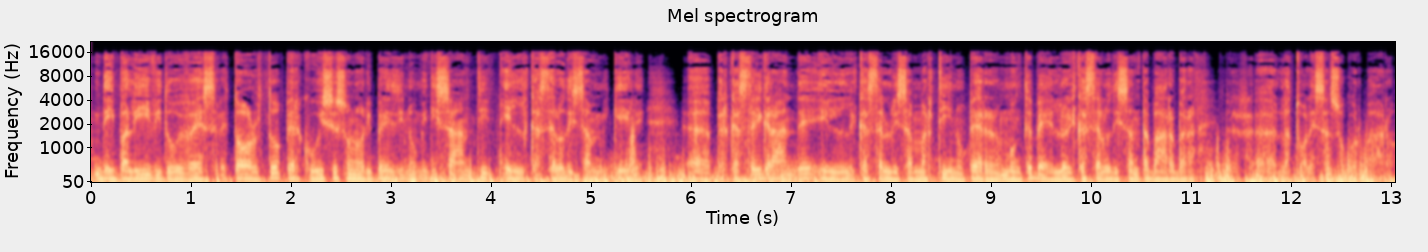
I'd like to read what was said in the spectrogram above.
dei Balivi doveva essere tolto, per cui si sono ripresi i nomi di santi, il Castello di San Michele eh, per Castelgrande, il Castello di San Martino per Montebello e il Castello di Santa Barbara per eh, l'attuale Sasso Corbaro.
